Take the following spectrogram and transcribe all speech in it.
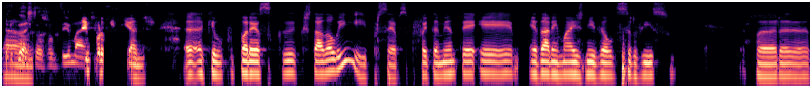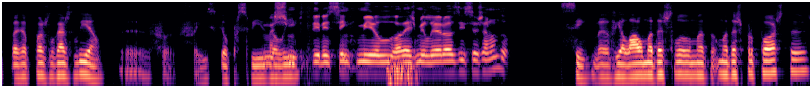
Não, eu acho que eles vão pedir mais. Por 20 anos. Uh, aquilo que parece que, que está dali, e percebe-se perfeitamente, é, é, é, darem mais nível de serviço para, para, para os lugares de leão. Uh, foi, foi, isso que eu percebi. Mas dali. se me pedirem 5 mil ou 10 mil euros, isso eu já não dou. Sim, havia lá uma das, uma, uma das propostas.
